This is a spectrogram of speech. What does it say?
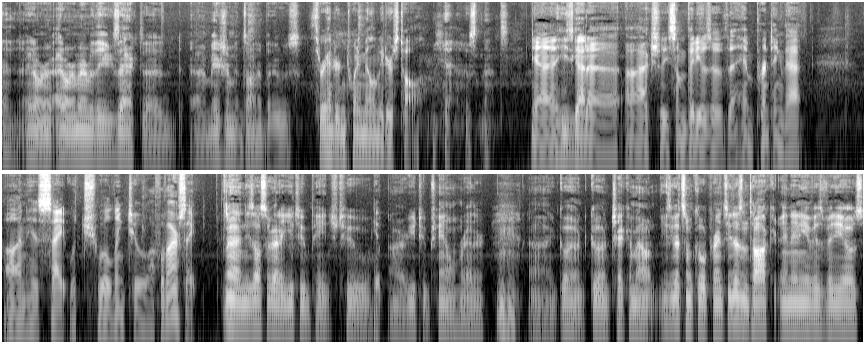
I I don't. re- I don't remember the exact uh, uh, measurements on it, but it was 320 millimeters tall. yeah, it was nuts. Yeah, he's got a uh, actually some videos of the, him printing that on his site, which we'll link to off of our site. Uh, and he's also got a YouTube page too. Yep. Or YouTube channel rather. Mhm. Uh, go go check him out. He's got some cool prints. He doesn't talk in any of his videos.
